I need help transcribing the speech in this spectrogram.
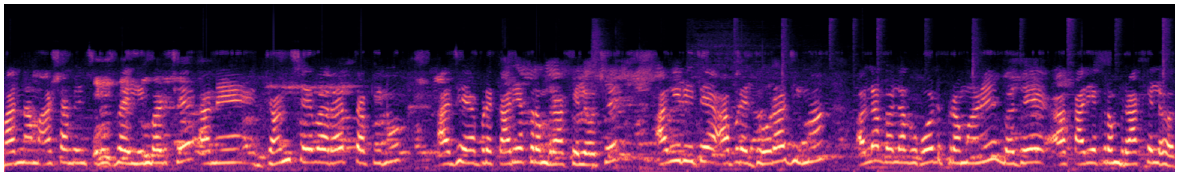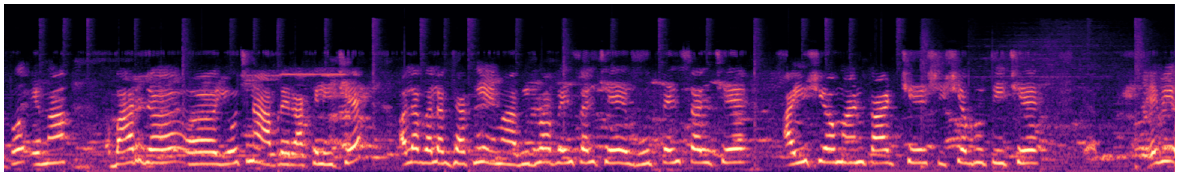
મારું નામ આશાબેન સુરેશભાઈ લીંબડ છે અને જનસેવા રથ થકીનો આજે આપણે કાર્યક્રમ રાખેલો છે. આવી રીતે આપણે ધોરાજીમાં અલગ અલગ હોડ પ્રમાણે બધે આ કાર્યક્રમ રાખેલો હતો. એમાં બાર યોજના આપણે રાખેલી છે. અલગ અલગ જાતની. એમાં વિધવા પેન્સિલ છે, વૃદ્ધ પેન્સિલ છે આયુષ્યમાન કાર્ડ છે, શિષ્યવૃત્તિ છે, એવી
